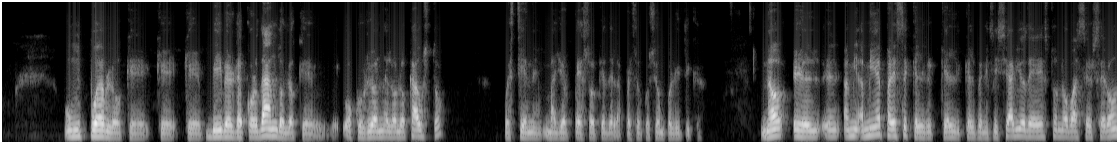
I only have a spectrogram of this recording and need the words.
un pueblo que, vive recordando lo que ocurrió en el holocausto, pues tiene mayor peso que de la persecución política. No, a, mí, me parece que el beneficiario de esto no va a ser Cerón.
